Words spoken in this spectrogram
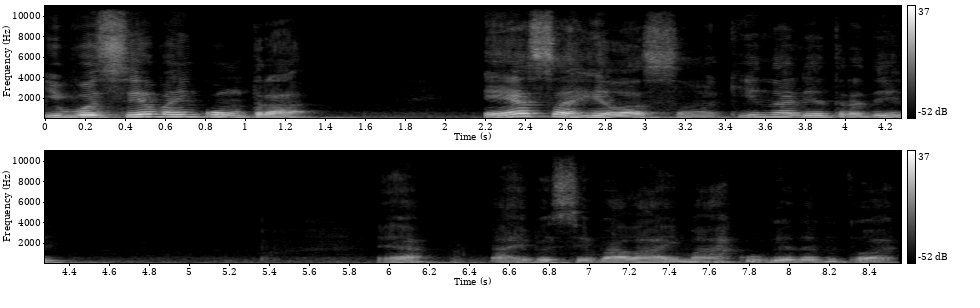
E você vai encontrar essa relação aqui na letra D. É? Aí você vai lá e marca o V da vitória.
